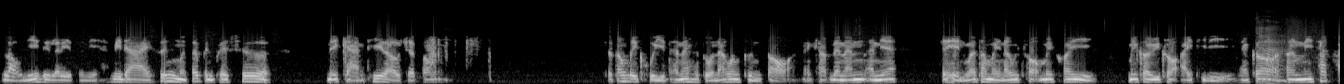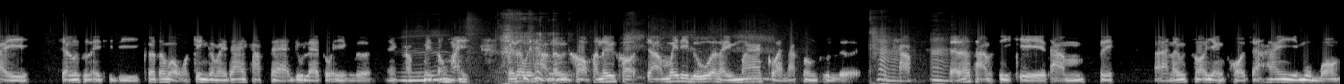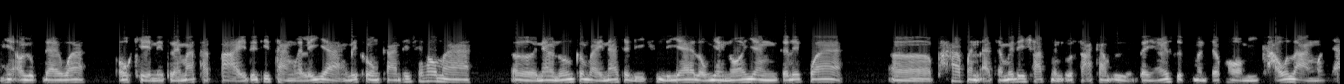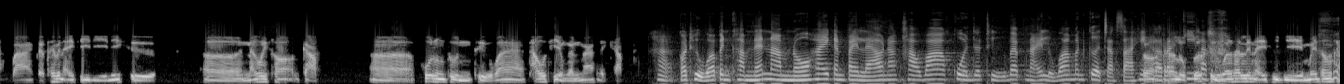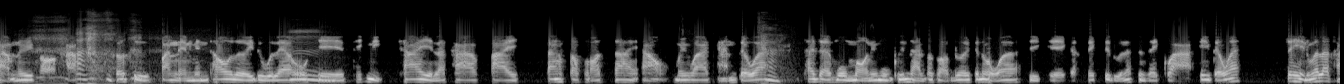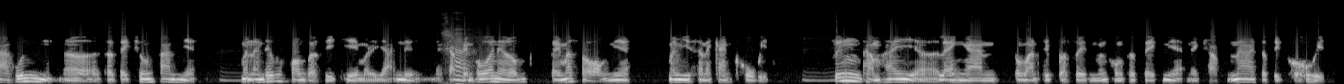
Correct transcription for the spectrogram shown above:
เหล่านี้หรือรายละเอียดตัวนี้ไม่ได้ ซึ่งมันก็เป็นเพรสเชอร์ในการที่เราจะต้อง จะต้องไปคุยทางด้านของตัวนักลงทุนต่อนะครับ ดังนั้น อันเนี้ยจะเห็นว่าทำไมนักวิเคราะห์ไม่ค่อย ไม่ค่อยวิเคราะห์ ITD นะก็ทางนี้ถ้าใครจะลงทุน ITD ก็ต้องบอกว่าเก่งกำไรได้ครับ แต่ดูแลตัวเองเลยนะครับ ไม่ต้องไปไม่ต้องไปถามนักวิเคราะห์เพราะนักวิเคราะห์จะไม่ได้รู้อะไรมากกว่านักลงทุนเลยนะครับ แต่ถ้าถาม CK ถามเซ็ก นักวิเคราะห์ยังพอจะให้มุมมองให้เอาลุกได้ว่าโอเค ในไตรมาสถัดไปด้วยทิศทางหลายๆอย่างด้วยโครงการที่จะเข้ามาเออแนวโน้มกำไรน่าจะดีขึ้นหรือแย่ลงอย่างน้อยยังจะเรียกว่าเอ่อภาพมันอาจจะไม่ได้ชัดเหมือนอุตสาหกรรมอื่น แต่อย่างน้อยสุดมันจะพอมีเขาลางบางอย่างบ้าง แต่ถ้าเป็น ITD นี่คือเอ่อนักวิเคราะห์กับผู้ลงทุนถือว่าเท่าเทียมกันมากเลยครับ ค่ะก็ถือว่าเป็นคำแนะนำเนาะให้กันไปแล้วนะคะ ว่าควรจะถือแบบไหนหรือว่ามันเกิดจากสาเหตุอะไรที่ก็คือว่าถ้าเล่น ITD ไม่ต้องถามนักวิเคราะห์ครับ ก็คือ fundamental เลยดูแล้วโอเค เทคนิคใช่ราคาไปตั้ง stop loss ได้เอาไม่ว่ากัน แต่ว่าถ้าจะมุมมองในมุมพื้นฐานประกอบด้วยก็บอกว่า CK กับ STEC จะดูน่าสนใจกว่าเพียงแต่ว่าจะเห็นว่าราคาหุ้นเอ่อ STEC ช่วงสั้นเนี่ย มัน underperform กว่า CK มาระยะหนึ่งนะครับเป็นเพราะว่าแนวโน้มไตรมาสสองเนี่ยมันมีสถานการณ์โควิด ซึ่งทำให้แรงงานประมาณสิบเปอร์เซ็นต์มันของ STEC เนี่ยนะครับน่าจะติดโควิด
